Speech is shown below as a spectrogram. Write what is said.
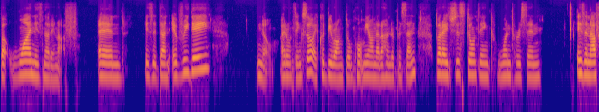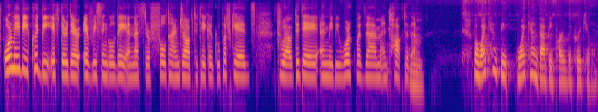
but one is not enough. And is it done every day? No i don't think so. I could be wrong. Don't quote me on that 100% but i just don't think one person is enough. Or maybe it could be if they're there every single day and that's their full-time job to take a group of kids throughout the day and maybe work with them and talk to them. Mm. But why can't be why can't that be part of the curriculum?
